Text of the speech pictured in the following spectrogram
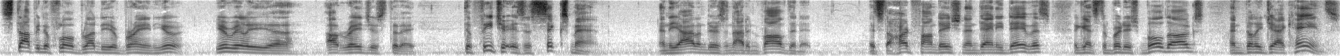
stopping the flow of blood to your brain. You're, you're really uh, outrageous today. The feature is a six man, and the Islanders are not involved in it. It's the Hart Foundation and Danny Davis against the British Bulldogs and Billy Jack Haynes,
